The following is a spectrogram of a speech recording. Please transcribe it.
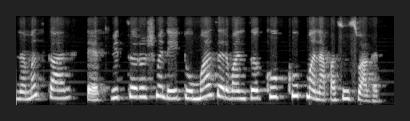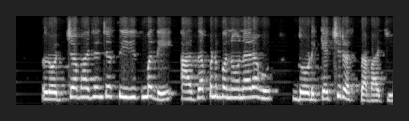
नमस्कार. टेस्ट विथ सरोशमध्ये तुम्हा सर्वांचं खूप खूप मनापासून स्वागत. रोजच्या भाज्यांच्या सिरीजमध्ये आज आपण बनवणार आहोत दोडक्याची रस्सा भाजी.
